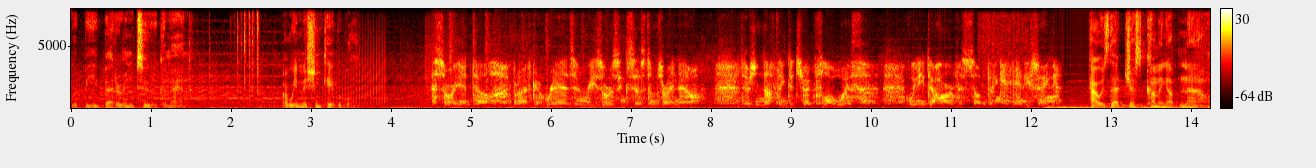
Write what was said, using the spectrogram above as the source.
Would be better in two, Command. Are we mission capable? Sorry, Intel, but I've got reds and resourcing systems right now. There's nothing to check flow with. We need to harvest something, anything. How is that just coming up now?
